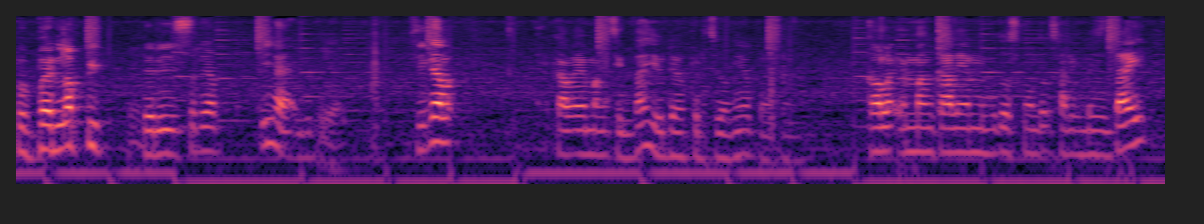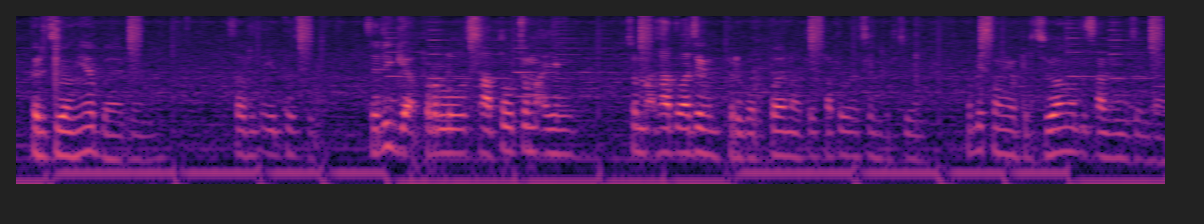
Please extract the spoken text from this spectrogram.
beban lebih Hmm. dari setiap pihak gitu. Iya. jadi kalau kalau emang cinta ya udah berjuangnya bareng. Kalau emang kalian memutuskan untuk saling mencintai berjuangnya bareng. Seperti itu sih. Jadi nggak perlu satu cuma yang cuma satu aja yang berkorban atau satu aja yang berjuang. Tapi semuanya berjuang untuk saling mencintai.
